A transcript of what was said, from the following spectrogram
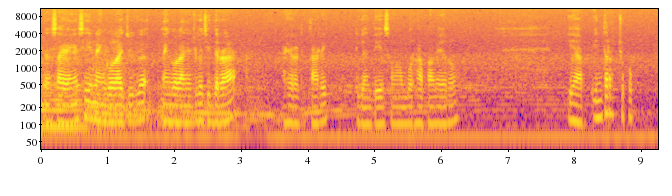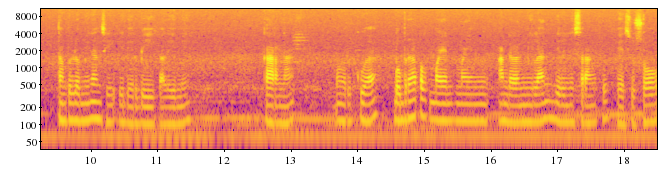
Dan sayangnya sih Nenggola juga Nenggolanya juga cedera akhirnya ditarik digantiin sama Borja Valero. Ya Inter cukup tampil dominan sih di derby kali ini. Karena menurut gua beberapa pemain-pemain andalan Milan di lini serang tuh kayak Suso,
